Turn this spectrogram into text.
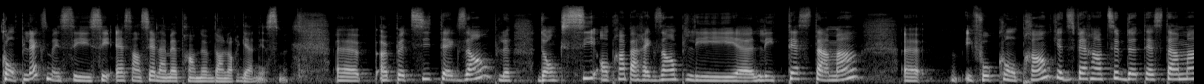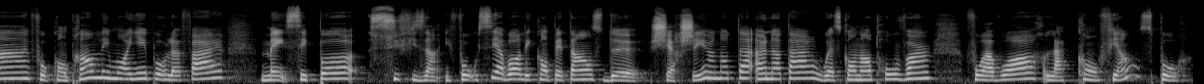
complexe, mais c'est essentiel à mettre en œuvre dans l'organisme. Euh, un petit exemple, donc si on prend par exemple les, euh, testaments, euh, il faut comprendre qu'il y a différents types de testaments, il faut comprendre les moyens pour le faire, mais c'est pas suffisant. Il faut aussi avoir les compétences de chercher un notaire, un notaire où est-ce qu'on en trouve un. Il faut avoir la confiance pour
